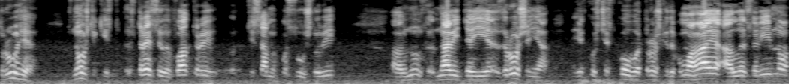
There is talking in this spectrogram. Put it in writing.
Друге, знову ж таки, стресові фактори, ті самі посушливі, ну, навіть дає зрошення, якось частково трошки допомагає, але все рівно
